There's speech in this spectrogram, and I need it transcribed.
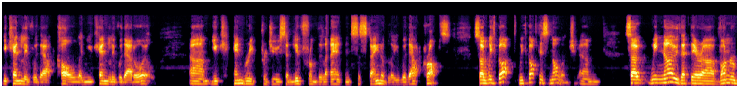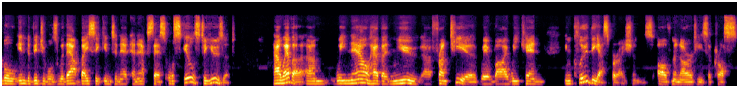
you can live without coal and you can live without oil. Um, you can reproduce and live from the land sustainably without crops. So we've got, we've got this knowledge. Um, so we know that there are vulnerable individuals without basic internet and access or skills to use it. However, um, we now have a new uh, frontier whereby we can include the aspirations of minorities across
